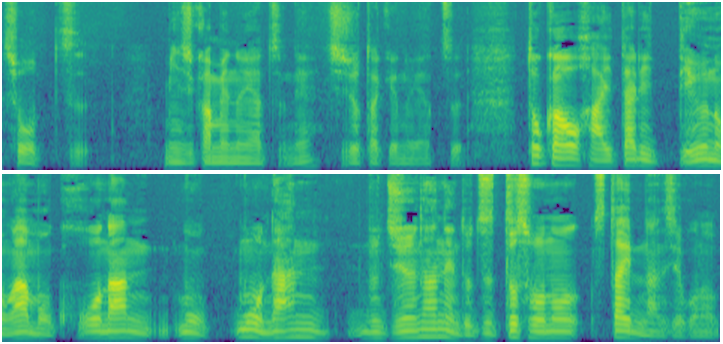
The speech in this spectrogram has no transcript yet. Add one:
ショーツ短めのやつね四丈丈のやつとかを履いたりっていうのがもうここなんもうもう何十何年とずっとそのスタイルなんですよ。この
